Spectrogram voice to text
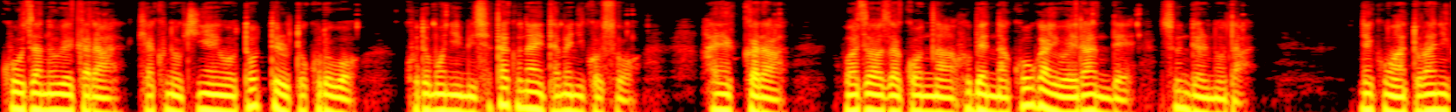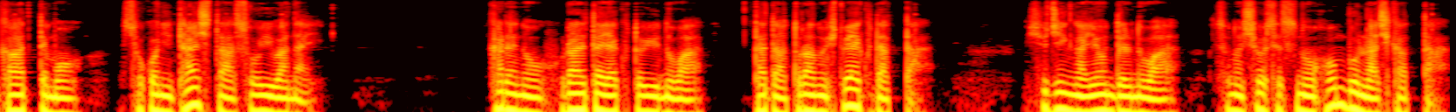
講座の上から客の機嫌を取ってるところを子供に見せたくないためにこそ、早くからわざわざこんな不便な郊外を選んで住んでるのだ。猫が虎に変わってもそこに大したそう言わない。彼の振られた役というのは、ただ虎の一役だった。主人が読んでるのは、その小説の本文らしかった。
